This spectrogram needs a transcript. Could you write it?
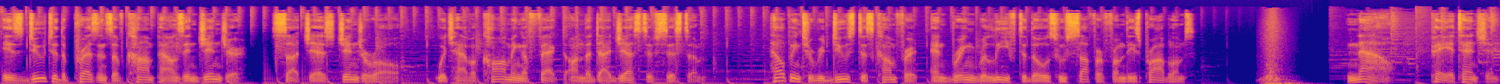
is due to the presence of compounds in ginger, such as gingerol, which have a calming effect on the digestive system, helping to reduce discomfort and bring relief to those who suffer from these problems. Now, pay attention.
